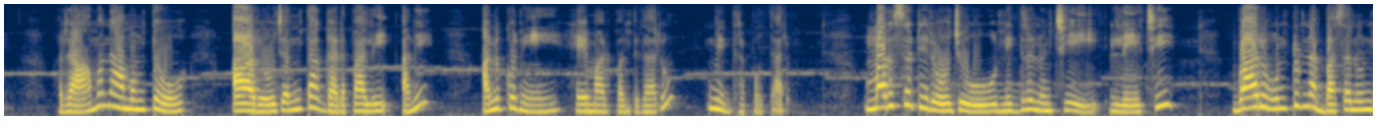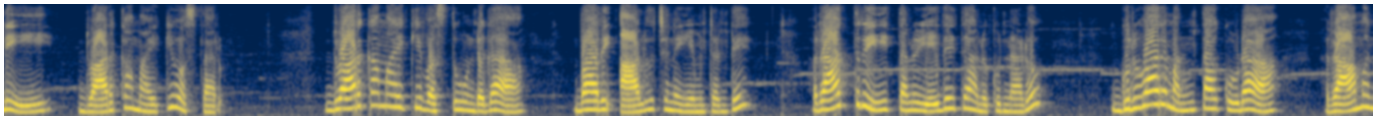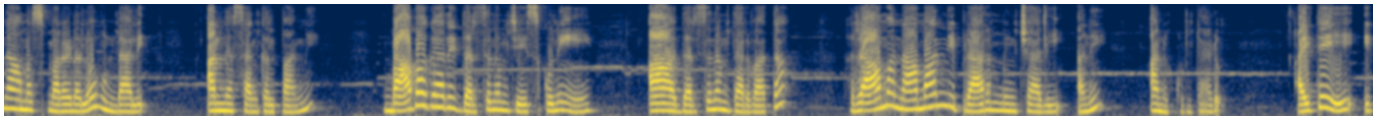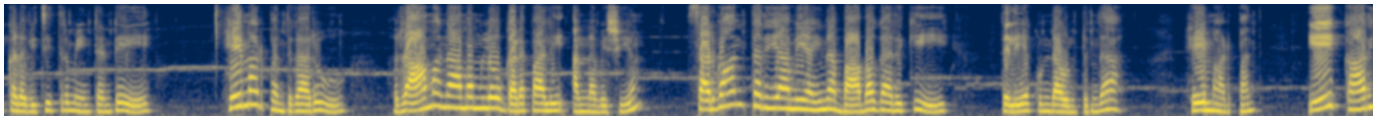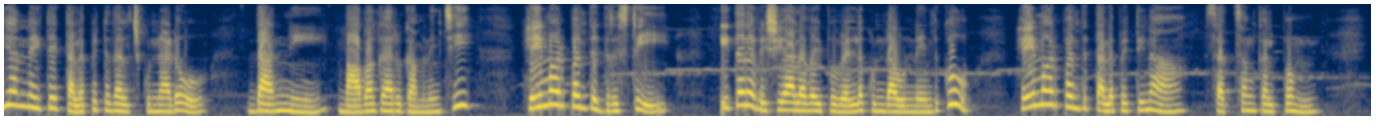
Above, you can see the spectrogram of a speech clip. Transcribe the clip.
రామనామంతో ఆ రోజంతా గడపాలి అని అనుకుని హేమాడ్ పంత్ గారు నిద్రపోతారు. మరుసటి రోజు నిద్ర నుంచి లేచి వారు ఉంటున్న బస నుండి ద్వారకామాయికి వస్తారు. ద్వారకామాయికి వస్తూ ఉండగా వారి ఆలోచన ఏమిటంటే రాత్రి తను ఏదైతే అనుకున్నాడో గురువారం అంతా కూడా రామనామ స్మరణలో ఉండాలి అన్న సంకల్పాన్ని బాబాగారి దర్శనం చేసుకుని ఆ దర్శనం తర్వాత రామనామాన్ని ప్రారంభించాలి అని అనుకుంటాడు. అయితే ఇక్కడ విచిత్రం ఏంటంటే హేమాడ్ పంత్ గారు రామనామంలో గడపాలి అన్న విషయం సర్వాంతర్యామి అయిన బాబాగారికి తెలియకుండా ఉంటుందా? హేమాడ్పంత్ ఏ కార్యాన్నైతే తలపెట్టదలుచుకున్నాడో దాన్ని బాబాగారు గమనించి హేమాడ్పంత్ దృష్టి ఇతర విషయాల వైపు వెళ్ళకుండా ఉండేందుకు హేమాడ్పంత్ తలపెట్టిన సత్సంకల్పం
